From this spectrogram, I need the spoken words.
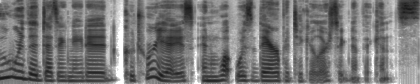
Who were the designated couturiers, and what was their particular significance?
